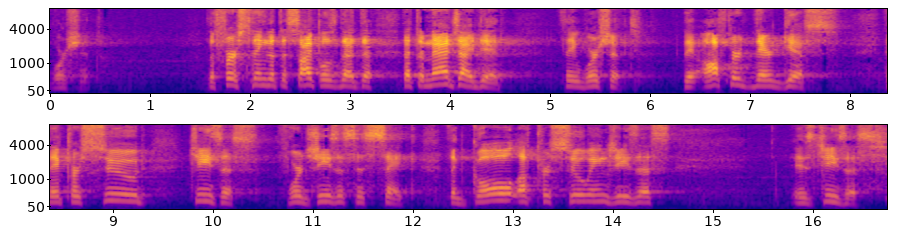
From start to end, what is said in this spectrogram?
worship. The first thing that disciples, that the, that the Magi did, they worshiped. They offered their gifts. They pursued Jesus for Jesus' sake. The goal of pursuing Jesus is Jesus.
